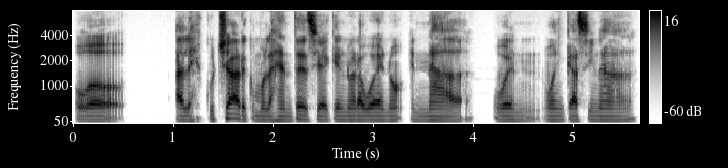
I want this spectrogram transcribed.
o al escuchar, como la gente decía que él no era bueno en nada o en, o en casi nada,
